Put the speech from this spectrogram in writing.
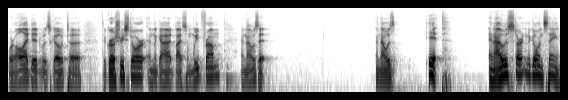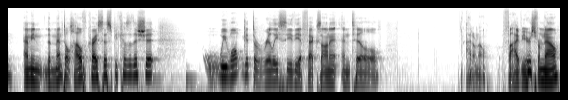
where all I did was go to the grocery store and the guy I'd buy some weed from and that was it. And that was it. And I was starting to go insane. I mean, the mental health crisis because of this shit, we won't get to really see the effects on it until, I don't know, five years from now.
